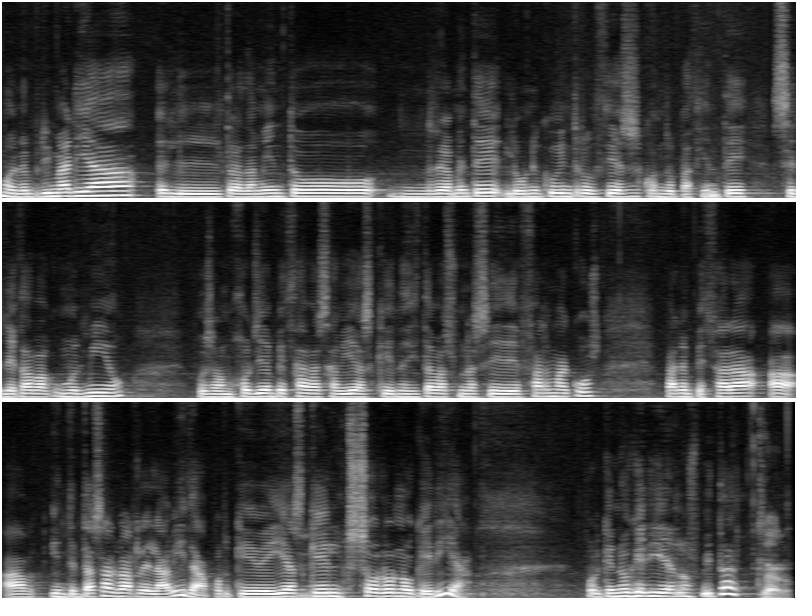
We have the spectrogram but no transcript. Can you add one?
Bueno, en primaria el tratamiento realmente lo único que introducías es cuando el paciente se negaba como el mío, pues a lo mejor ya empezabas, sabías que necesitabas una serie de fármacos para empezar a, a- a intentar salvarle la vida, porque veías que él solo no quería, porque no quería al hospital. Claro.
